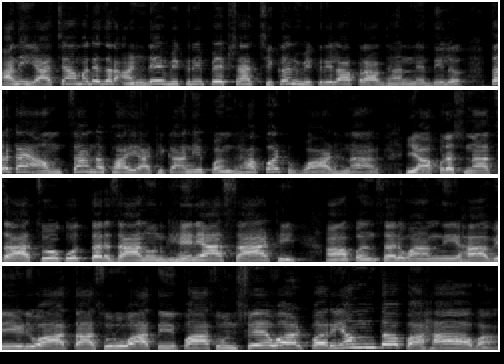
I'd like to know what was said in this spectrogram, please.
आणि याच्यामध्ये जर अंडे विक्रीपेक्षा चिकन विक्रीला प्राधान्य दिलं तर काय आमचा नफा या ठिकाणी पंधरा पट वाढणार? या प्रश्नाचं अचूक उत्तर जाणून घेण्यासाठी आपण सर्वांनी हा व्हिडिओ आता सुरुवातीपासून शेवटपर्यंत पहावा.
